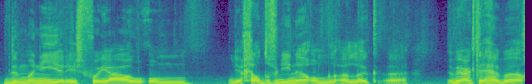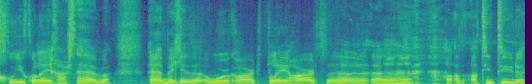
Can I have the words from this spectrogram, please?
de manier is voor jou om je geld te verdienen, om uh, leuk uh, werk te hebben, goede collega's te hebben. He, een beetje de work hard, play hard uh, -huh. attitude.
